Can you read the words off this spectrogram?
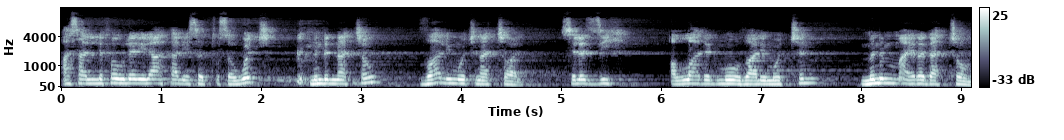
አሳልፈው ለሌላ አካል የሰጡ ሰዎች ምንድናቸው? ዛሊሞች ናቸዋል። ስለዚህ አላህ ደግሞ ዛሊሞችን ምንም አይረዳቸውም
